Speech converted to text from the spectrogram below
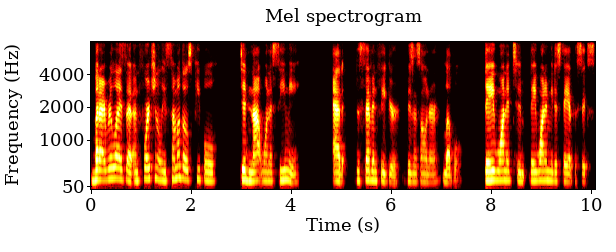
But I realized that unfortunately, some of those people did not want to see me at the seven figure business owner level. They wanted to they wanted me to stay at the six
